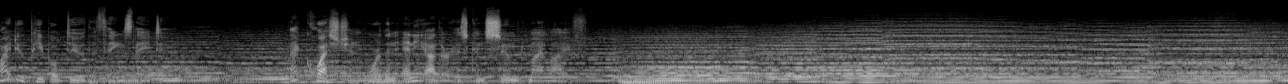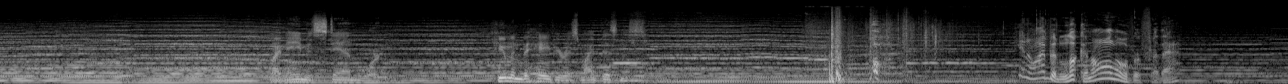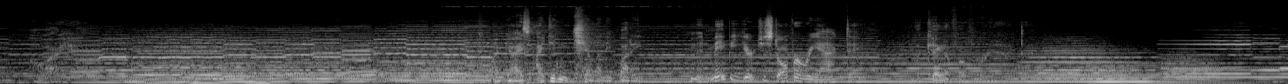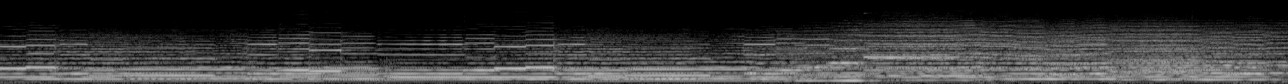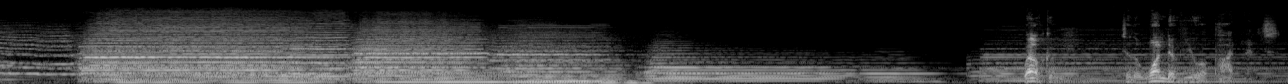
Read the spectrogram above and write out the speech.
Why do people do the things they do? That question, more than any other, has consumed my life. My name is Stan Warden. Human behavior is my business. Oh. You know, I've been looking all over for that. Who are you? Guys. I didn't kill anybody. I mean, maybe you're just overreacting. The king of overreacting. Welcome to the Wonder View Apartments.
